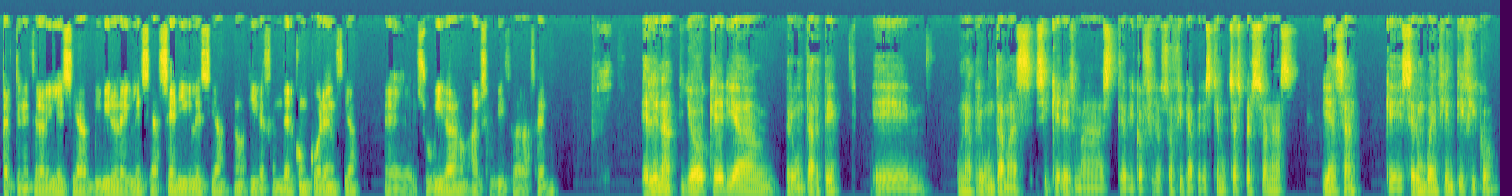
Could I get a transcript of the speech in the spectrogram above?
pertenecer a la iglesia, vivir en la iglesia, ser iglesia y defender con coherencia eh, su vida al servicio de la fe. Elena, yo quería preguntarte eh, una pregunta más, si quieres, más teórico-filosófica, pero es que muchas personas piensan que ser un buen científico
